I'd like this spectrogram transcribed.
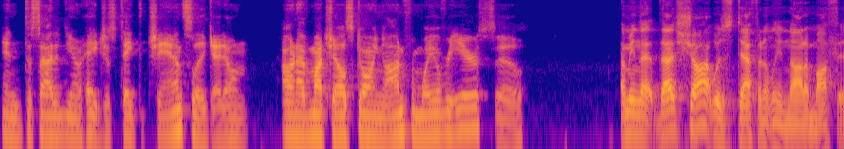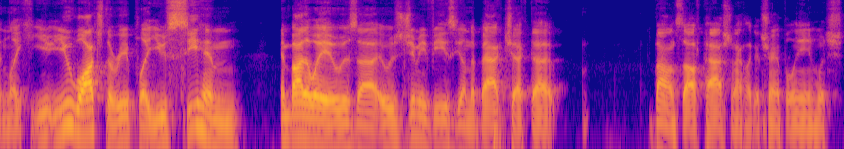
and decided you know hey just take the chance. Like I don't I don't have much else going on from way over here, so. I mean that that shot was definitely not a muffin. Like you you watch the replay, you see him. And by the way, it was uh, it was Jimmy Vesey on the back check that bounced off Pastrnak like a trampoline, which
